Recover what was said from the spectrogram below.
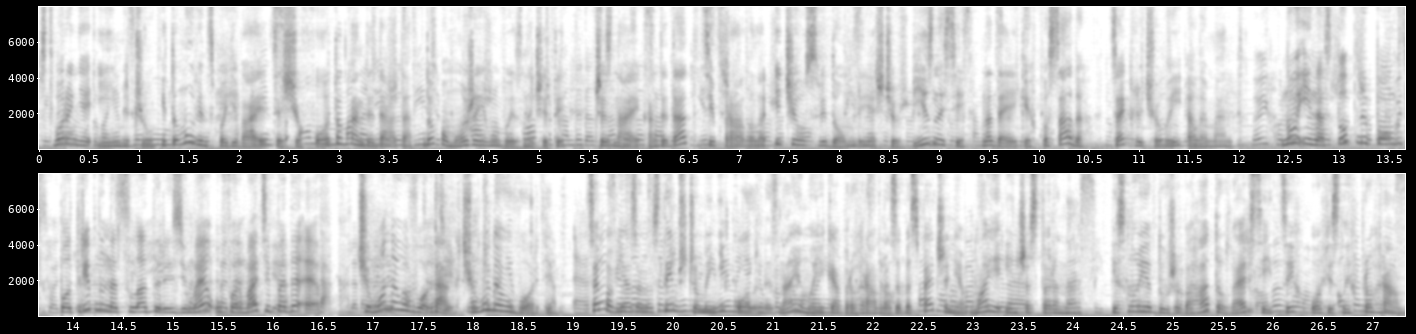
створення іміджу, і тому він сподівається, що фото кандидата допоможе йому визначити, чи знає кандидат ці правила і чи усвідомлює, що в бізнесі на деяких посадах це ключовий елемент. Ну і наступний пункт потрібно надсилати резюме у форматі. PDF. Чому не у Word? Так, чому не у Word? Це пов'язано з тим, що ми ніколи не знаємо, яке програмне забезпечення має інша сторона. Існує дуже багато версій цих офісних програм,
